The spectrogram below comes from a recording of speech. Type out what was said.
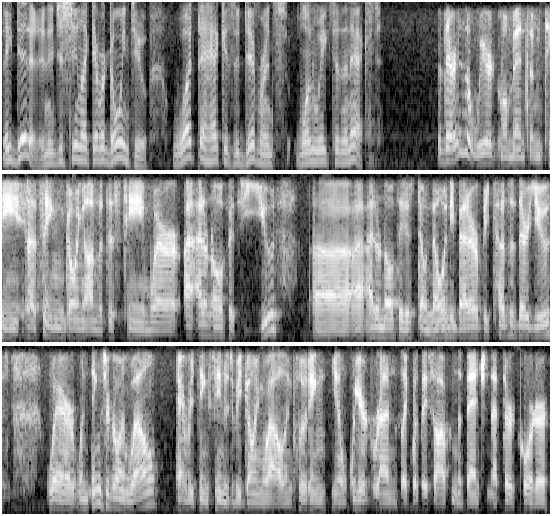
They did it, and it just seemed like they were going to. What the heck is the difference one week to the next? there is a weird momentum team, uh, thing going on with this team where I, I don't know if it's youth. Uh, I, I don't know if they just don't know any better because of their youth. Where when things are going well, everything seems to be going well, including you know weird runs like what they saw from the bench in that third quarter.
